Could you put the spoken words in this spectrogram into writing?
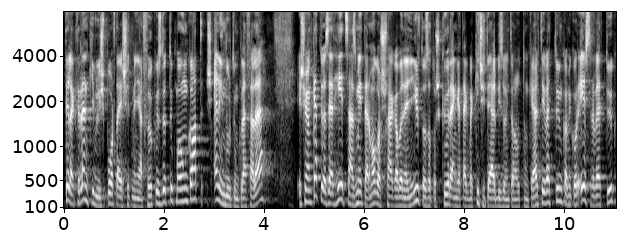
Tényleg rendkívüli sportteljesítménnyel fölküzdöttük magunkat, és elindultunk lefele, és olyan 2700 méter magasságában egy írtozatos kőrengetegbe kicsit elbizonytalanodtunk, eltévedtünk, amikor észrevettük,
